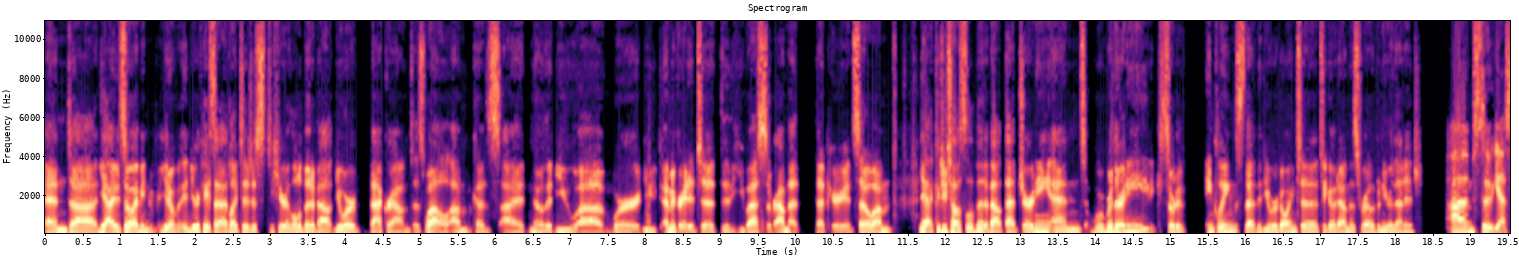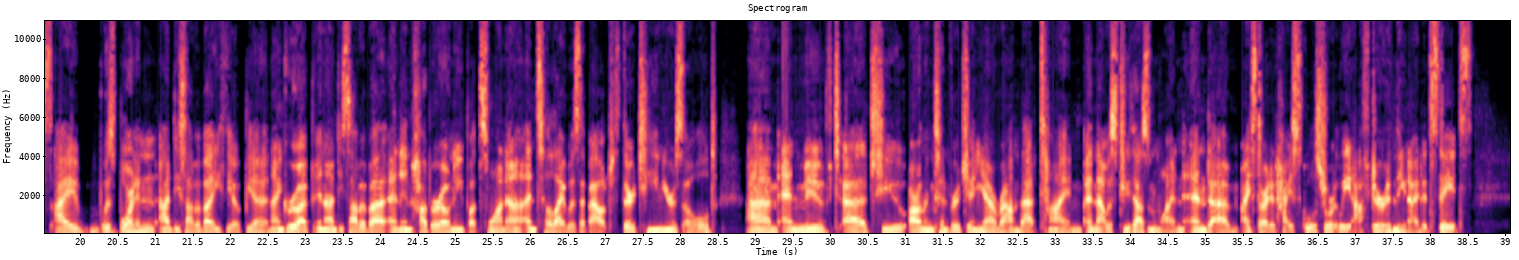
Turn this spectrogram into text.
and uh, yeah, so I mean, you know, in your case, I'd like to just hear a little bit about your background as well, um, because I know that you uh, were you emigrated to, the U.S. around that that period. So, um, yeah, could you tell us a little bit about that journey? And were, were there any sort of inklings that, that you were going to to go down this road when you were that age? Um, so yes, I was born in Addis Ababa, Ethiopia, and I grew up in Addis Ababa and in Gaborone, Botswana until I was about 13 years old um, and moved uh, to Arlington, Virginia around that time. And that was 2001. And um, I started high school shortly after in the United States.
